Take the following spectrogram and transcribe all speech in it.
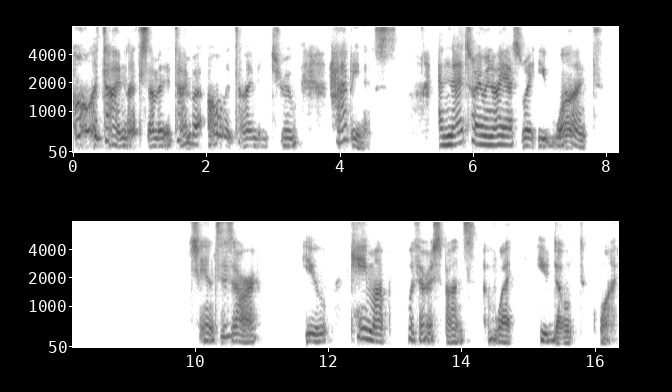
all the time, not some of the time, but all the time in true happiness. And that's why when I ask what you want, chances are you came up with a response of what you don't want.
